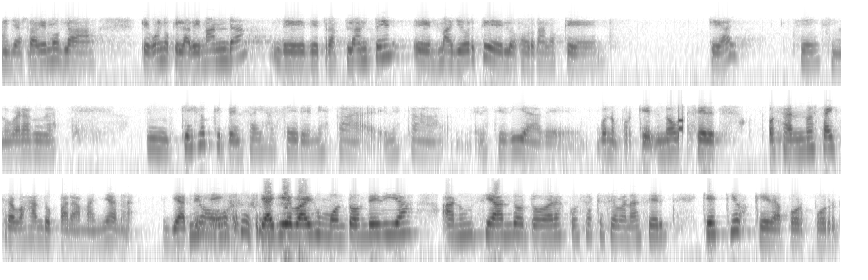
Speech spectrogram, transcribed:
Y ya sabemos la, que bueno que la demanda de, de trasplante es mayor que los órganos que, que hay. Sí, sin lugar a dudas. Mm, ¿Qué es lo que pensáis hacer en esta, en esta, en este día de, bueno, porque no va a ser, o sea, no estáis trabajando para mañana, ya tenéis, ya lleváis un montón de días anunciando todas las cosas que se van a hacer. ¿Qué, qué os queda por, por,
